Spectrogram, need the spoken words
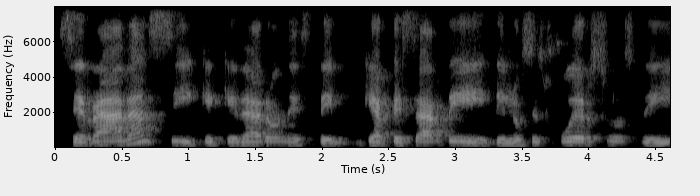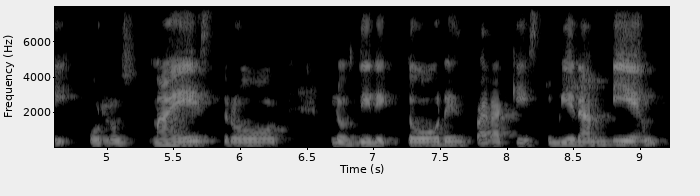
cerradas y que quedaron, este, que a pesar de, de los esfuerzos de, por los maestros, los directores, para que estuvieran bien,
